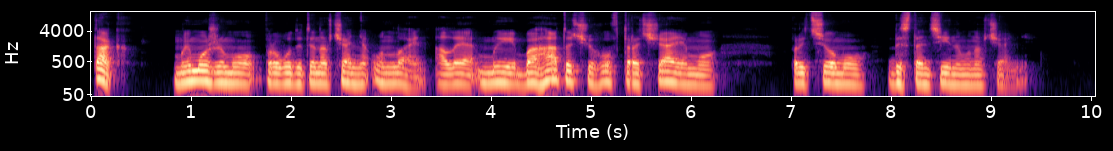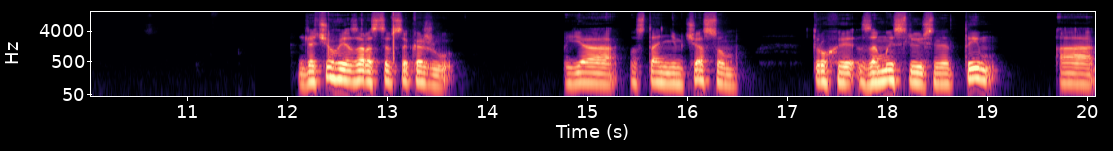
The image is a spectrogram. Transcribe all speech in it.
Так, ми можемо проводити навчання онлайн, але ми багато чого втрачаємо при цьому дистанційному навчанні. Для чого я зараз це все кажу? Я останнім часом трохи замислююсь над тим, а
